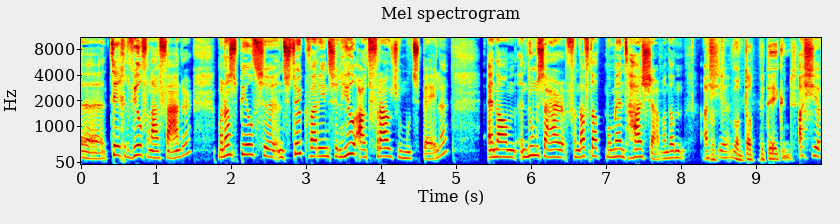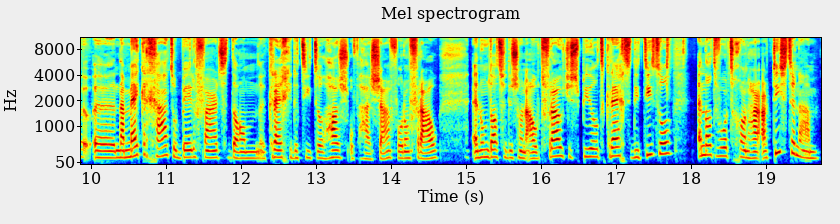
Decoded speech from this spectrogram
Uh, tegen de wil van haar vader. Maar dan speelt ze een stuk waarin ze een heel oud vrouwtje moet spelen. En dan noemen ze haar vanaf dat moment Hasha. Want, dan, als je, want dat betekent? Als je uh, naar Mekka gaat op bedevaart, dan krijg je de titel Hash of Hasha voor een vrouw. En omdat ze dus zo'n oud vrouwtje speelt, krijgt ze die titel. En dat wordt gewoon haar artiestennaam.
